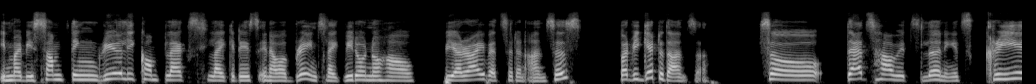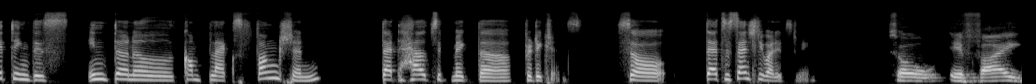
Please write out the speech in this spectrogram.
It might be something really complex like it is in our brains. Like we don't know how we arrive at certain answers, but we get to the answer. So that's how it's learning. It's creating this internal complex function that helps it make the predictions. So that's essentially what it's doing. So if I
